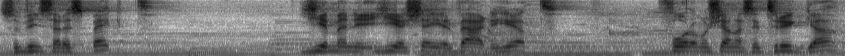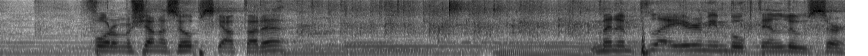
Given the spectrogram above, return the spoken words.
så visa respekt. Ge, män, ge tjejer värdighet. Få dem att känna sig trygga. Få dem att känna sig uppskattade. Men en player i min bok, det är en loser.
